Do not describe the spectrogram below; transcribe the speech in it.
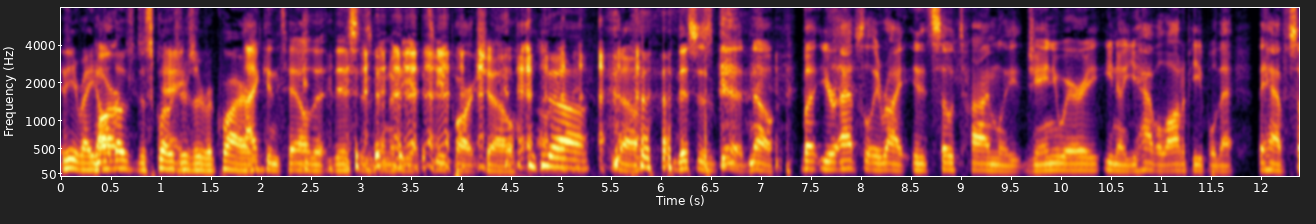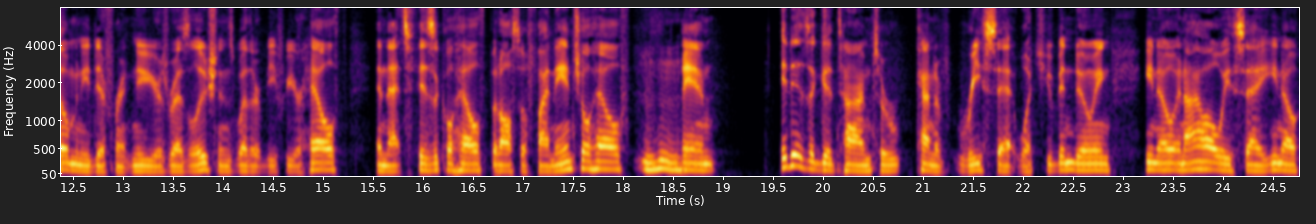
at any rate, Mark, all those disclosures hey, are required. I can tell that this is going to be a two-part show. no, no, this is good. No, but you're absolutely right. It's so timely. January, you know, you have a lot of people that they have so many different New Year's resolutions, whether it be for your health, and that's physical health, but also financial health, mm-hmm. and it is a good time to kind of reset what you've been doing, you know. And I always say, you know,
